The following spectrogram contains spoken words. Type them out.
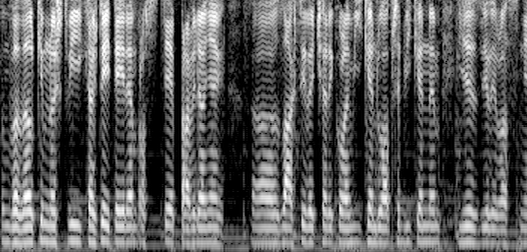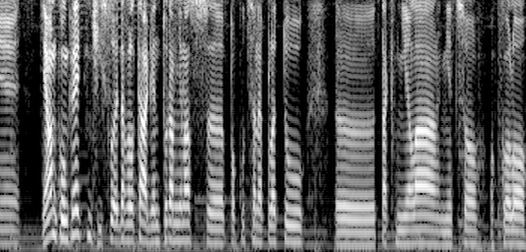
ve velkém množství, každý týden prostě pravidelně, eh, zvlášť ty večery kolem víkendu a před víkendem jezdili vlastně já mám konkrétní číslo, jedna velká agentura měla, s, pokud se nepletu, eh, tak měla něco okolo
